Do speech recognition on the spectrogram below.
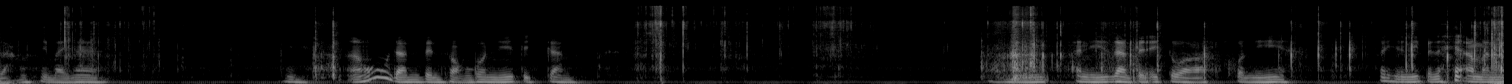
หลังนี่ใบหน้านี่เอ้าดันเป็นสองคนนี้ติดกันนี้ อันนี้ดันเป็นไอตัวคนนี้ เฮ้ยอันนี้เป็นอามันไน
